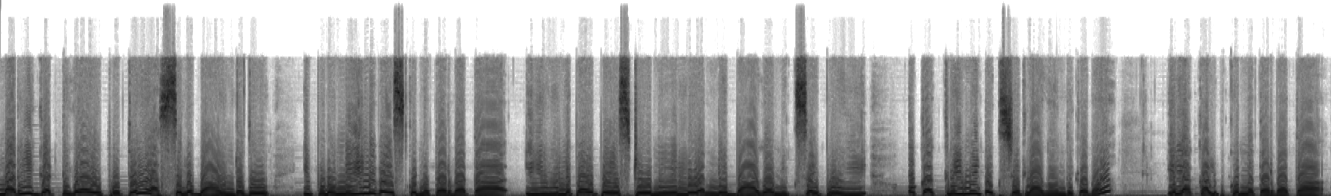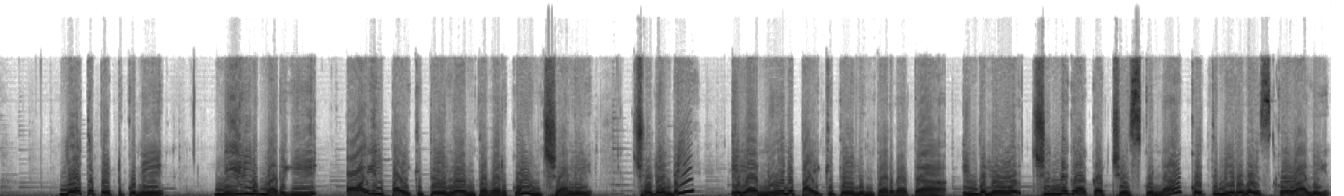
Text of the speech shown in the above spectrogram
మరీ గట్టిగా అయిపోతే అస్సలు బాగుండదు. ఇప్పుడు నీళ్ళు వేసుకున్న తర్వాత ఈ ఉల్లిపాయ పేస్ట్ నీళ్ళు అన్నీ బాగా మిక్స్ అయిపోయి ఒక క్రీమీ టెక్స్చర్ లాగా ఉంది కదా? ఇలా కలుపుకున్న తర్వాత మూత పెట్టుకుని నీళ్ళు మరిగి ఆయిల్ పైకి తేలేంత వరకు ఉంచాలి. చూడండి ఇలా నూనె పైకి తేలిన తర్వాత ఇందులో చిన్నగా కట్ చేసుకున్న కొత్తిమీర వేసుకోవాలి.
